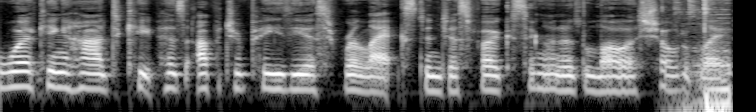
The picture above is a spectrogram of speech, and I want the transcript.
working hard to keep his upper trapezius relaxed and just focusing on his lower shoulder blade.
